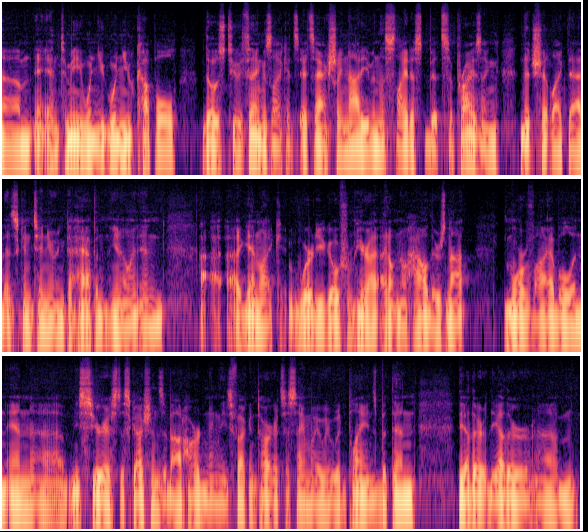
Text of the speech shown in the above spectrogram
Um, and, and to me, when you when you couple those two things, like it's it's actually not even the slightest bit surprising that shit like that is continuing to happen. You know, and, and I, again, like where do you go from here? I, I don't know how there's not more viable and, and uh, serious discussions about hardening these fucking targets the same way we would planes. But then the other the other um,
